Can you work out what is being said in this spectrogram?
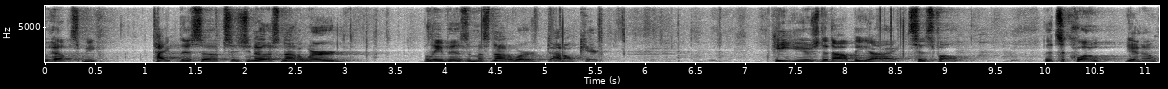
who helps me type this up, says, You know, that's not a word. Believism, it's not a word. I don't care. He used it, I'll be all right. It's his fault. It's a quote, you know.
